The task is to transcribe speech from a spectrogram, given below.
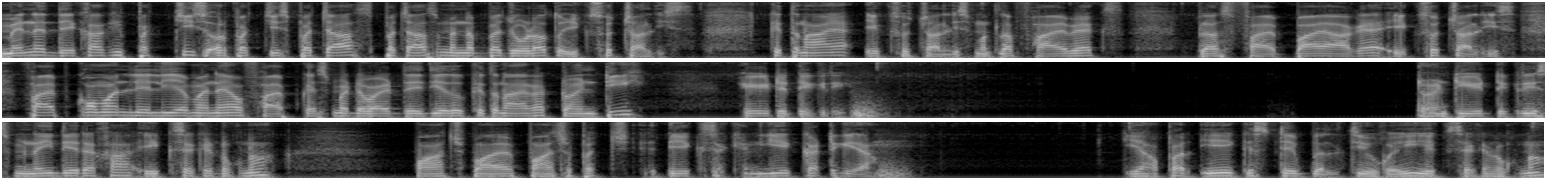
मैंने देखा कि पच्चीस और पच्चीस, पचास पचास में नब्बे जोड़ा तो एक सौ चालीस। कितना आया? एक सौ चालीस मतलब five x plus five by आ गया, एक सौ चालीस। फाइव कॉमन ले लिया मैंने और फाइव का इसमें डिवाइड दे दिया तो कितना आएगा? Twenty eight degree twenty eight degree इसमें नहीं दे रखा। एक सेकेंड रुकना। पाँच बाय पाँच पच्चीस, एक सेकेंड ये कट गया। यहाँ पर एक स्टेप गलती हो गई। एक सेकेंड रुकना।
